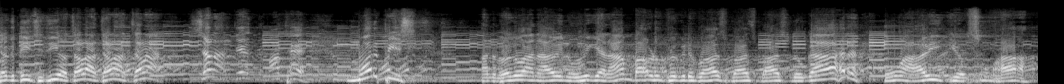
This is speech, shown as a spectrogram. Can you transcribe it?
જગદીશ દિયો જળા જળા જળા જળા, તેજ માથે મોરપીસ અને ભગવાન આવીને ઊભી ગયા રામ બાવડું પકડ્યું, બસ બસ બસ ડુંગાર હું આવી ગયો છું, હા.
